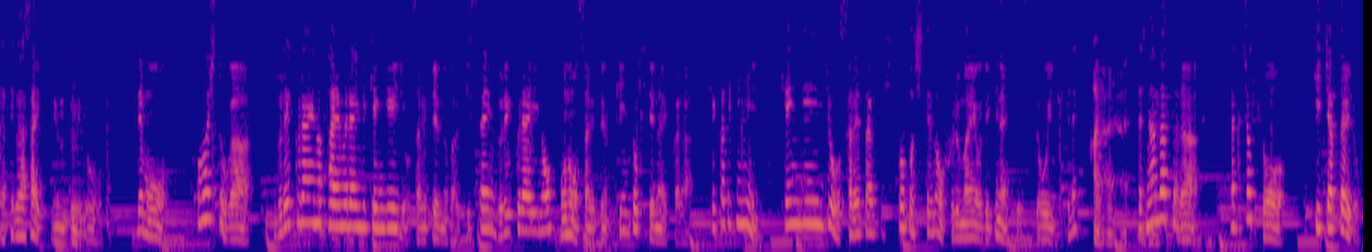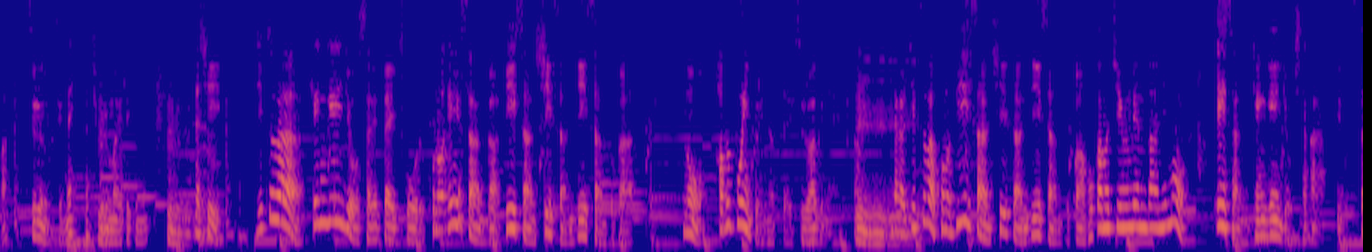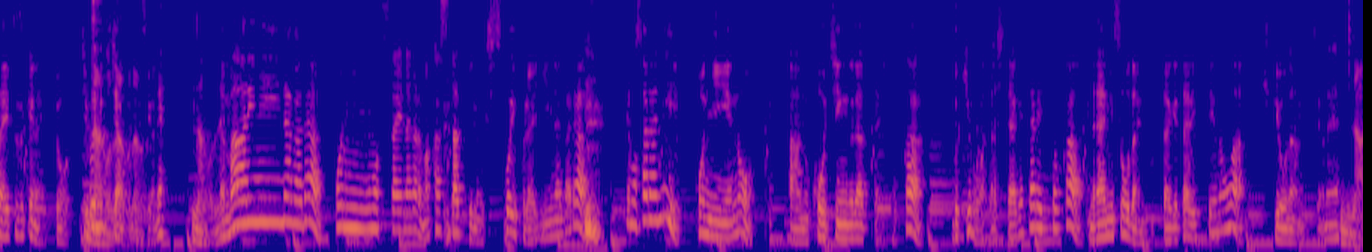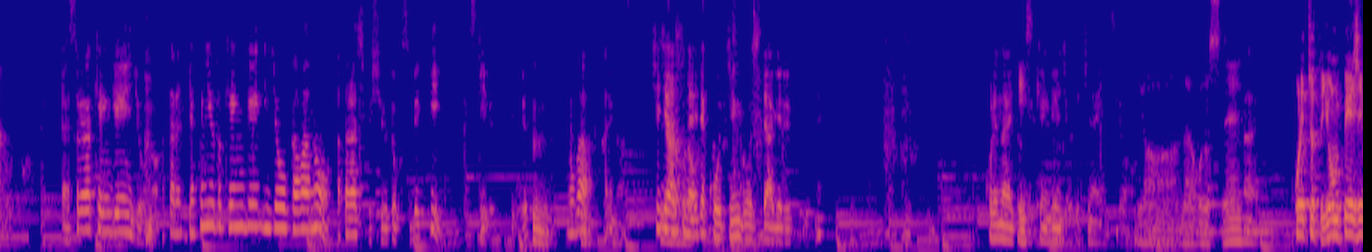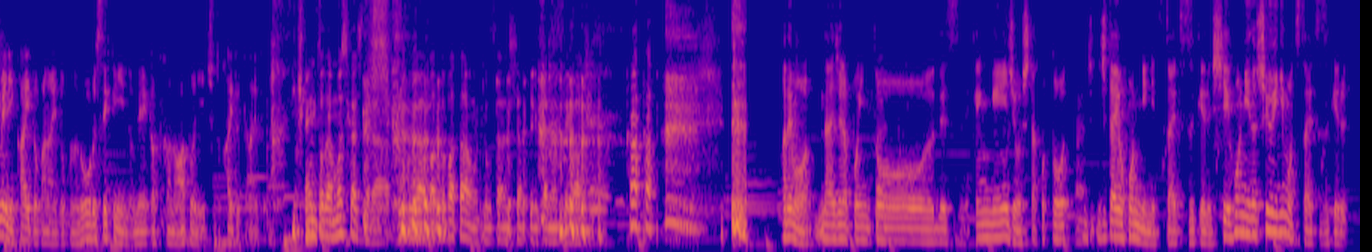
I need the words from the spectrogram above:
やってくださいって言うんだけど、でも、この人がどれくらいのタイムラインで権限移譲されているのか、実際にどれくらいのものをされているのか、ピンときてないから、結果的に権限移譲された人としての振る舞いをできないケースって多いんですよね。はいはいはい。私なんだったら、なんかちょっと聞いちゃったりとかするんですよね、立ち振る舞い的に。うんだし、実は権限移譲されたイコール、この A さんが B さん、C さん、D さんとかのハブポイントになったりするわけじゃないですか。だから実はこの B さん、C さん、D さんとか他のチームメンバーにも A さんに権限移譲したからっていうのを伝え続けないと自分に来ちゃうんですよね。なるほどね。周りにいながら本人にも伝えながら任せたっていうのをしつこいくらい言いながら でもさらに本人へのあのコーチングだったりとか武器を渡してあげたりとか悩み相談に乗ってあげたりっていうのは必要なんですよね。なるほど。えそれが権限以上の働逆に言うと権限以上側の新しく習得すべきスキルっていううん。のがあります。指示はしないでコーチングをしてあげるっていうね。これないと権限以上できないんですよ。いやー、なるほどですね。はい、これちょっと4ページ目に書いとかないと、このロール責任の明確化の後にちょっと書いとかないと本当だ、もしかしたら僕がバッドパターンを量産しちゃってる可能性がある。まあでも大事なポイントですね。権限以上したことはい自体を本人に伝え続けるし、本人の周囲にも伝え続ける。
